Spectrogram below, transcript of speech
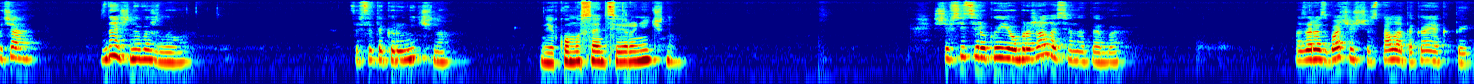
Хоча, знаєш, неважливо. Це все так іронічно, В якому сенсі іронічно? що всі ці роки я ображалася на тебе, а зараз бачу, що стала така, як ти.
